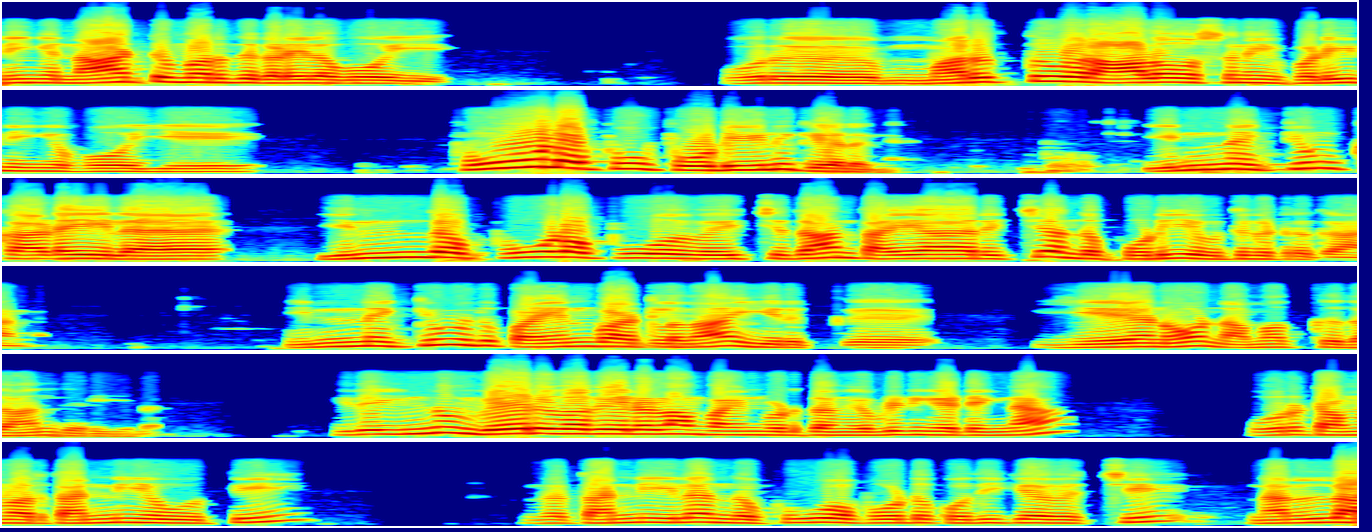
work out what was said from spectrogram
நீங்க நாட்டு மருந்து கடையில போய் ஒரு மருத்துவர் ஆலோசனைப்படி நீங்க போய் பூலப்பூ பொடின்னு கேளுங்க. இன்னைக்கும் கடையில இந்த பூலப்பூவை வச்சு தான் தயாரிச்சு அந்த பொடியை வித்துக்கிட்டு இருக்காங்க. இன்னைக்கும் இது பயன்பாட்டில் தான் இருக்கு. ஏனோ நமக்கு தான் தெரியல. இதை இன்னும் வேறு வகையிலலாம் எல்லாம் பயன்படுத்தாங்க. எப்படின்னு கேட்டிங்கன்னா ஒரு டம்ளர் தண்ணியை ஊற்றி இந்த தண்ணியில் இந்த பூவை போட்டு கொதிக்க வச்சு நல்லா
